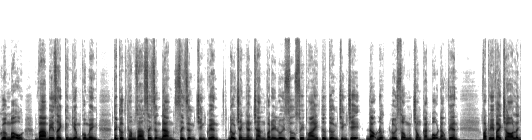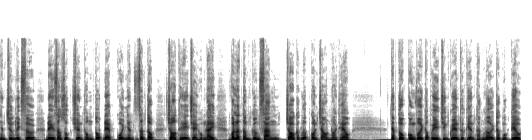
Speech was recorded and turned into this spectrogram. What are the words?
gương mẫu và bề dày kinh nghiệm của mình, tích cực tham gia xây dựng Đảng, xây dựng chính quyền, đấu tranh ngăn chặn và đẩy lùi sự suy thoái tư tưởng chính trị, đạo đức, lối sống trong cán bộ đảng viên phát huy vai trò là nhân chứng lịch sử để giáo dục truyền thống tốt đẹp của nhân dân tộc cho thế hệ trẻ hôm nay và là tấm gương sáng cho các lớp con cháu noi theo tiếp tục cùng với cấp ủy chính quyền thực hiện thắng lợi các mục tiêu,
